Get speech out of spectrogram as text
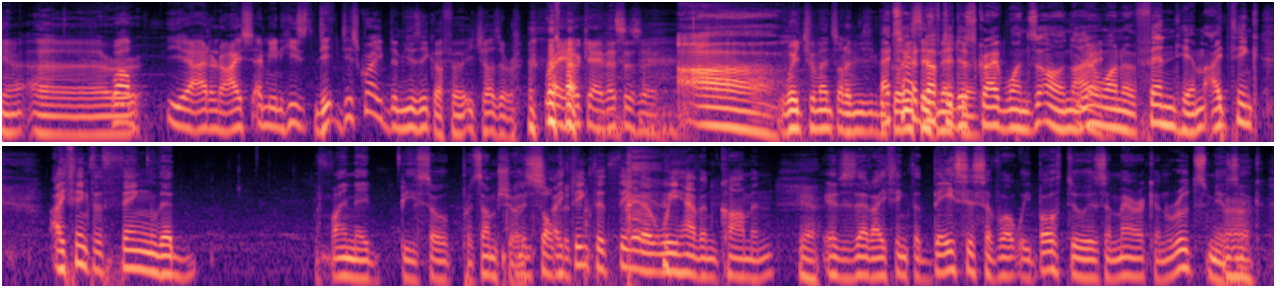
Uh, Well, yeah, I don't know. I, I mean, he's de- describe the music of uh, each other. right. Okay, this is a Ah. Wade Schuman sur la musique de That's Cory hard enough to uh, describe one's own. I don't want to offend him. I think, I think the thing that, if I may be so presumptuous. I think the thing that we have in common Yeah. is that I think the basis of what we both do is American roots music, Uh-huh.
